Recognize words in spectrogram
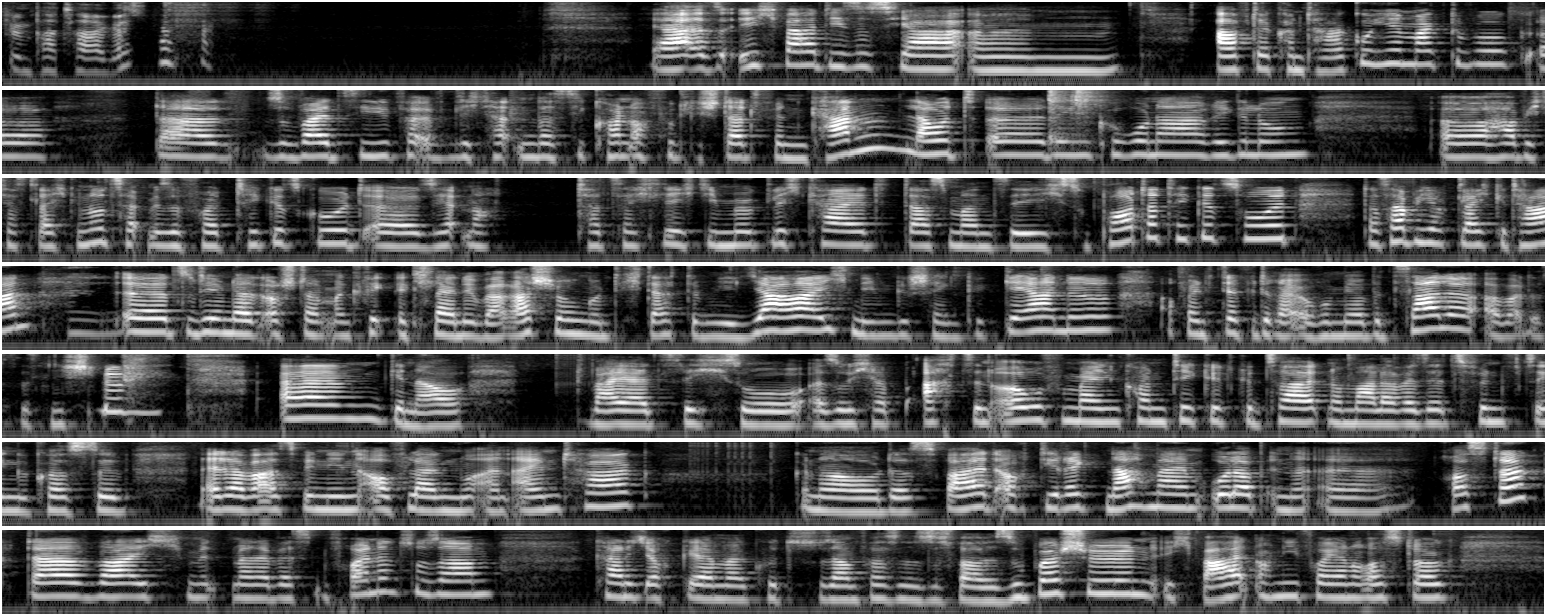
Für ein paar Tage. ja, also ich war dieses Jahr ähm, auf der Contaco hier in Magdeburg. Äh, da, soweit sie veröffentlicht hatten, dass die Con auch wirklich stattfinden kann, laut äh, den Corona-Regelungen, äh, habe ich das gleich genutzt, habe mir sofort Tickets geholt. Äh, sie hatten auch tatsächlich die Möglichkeit, dass man sich Supporter-Tickets holt. Das habe ich auch gleich getan. Mhm. Äh, zudem da auch stand, man kriegt eine kleine Überraschung und ich dachte mir, ja, ich nehme Geschenke gerne, auch wenn ich dafür 3 Euro mehr bezahle, aber das ist nicht schlimm. Ähm, genau war jetzt nicht so, also ich habe 18 Euro für mein Con-Ticket gezahlt, normalerweise jetzt 15 gekostet. Leider war es wegen den Auflagen nur an einem Tag. Genau, das war halt auch direkt nach meinem Urlaub in äh, Rostock. Da war ich mit meiner besten Freundin zusammen. Kann ich auch gerne mal kurz zusammenfassen. Es war super schön. Ich war halt noch nie vorher in Rostock.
